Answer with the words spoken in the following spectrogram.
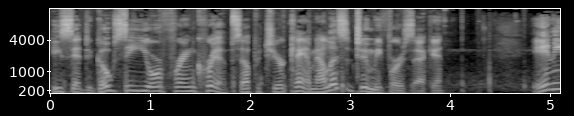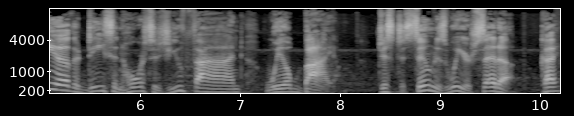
He said to go see your friend Cripps up at your camp. Now listen to me for a second. Any other decent horses you find, we'll buy them. Just as soon as we are set up, okay?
